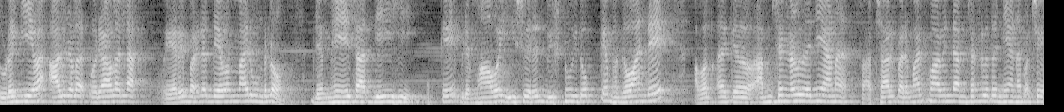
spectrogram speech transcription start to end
തുടങ്ങിയ ആളുകൾ ഒരാളല്ല വേറെയും പല ദേവന്മാരും ഉണ്ടല്ലോ. ബ്രഹ്മേശാദ്യൈഹി ഒക്കെ ബ്രഹ്മാവ് ഈശ്വരൻ വിഷ്ണു ഇതൊക്കെ ഭഗവാന്റെ അവ അംശങ്ങൾ തന്നെയാണ്. സാക്ഷാൽ പരമാത്മാവിന്റെ അംശങ്ങൾ തന്നെയാണ്. പക്ഷേ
